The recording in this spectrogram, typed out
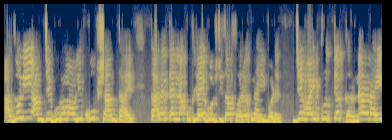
अजूनही आमचे गुरुमाऊली खूप शांत आहेत. कारण त्यांना कुठल्याही गोष्टीचा फरक नाही पडत. जे वाईट कृत्य करणार नाही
